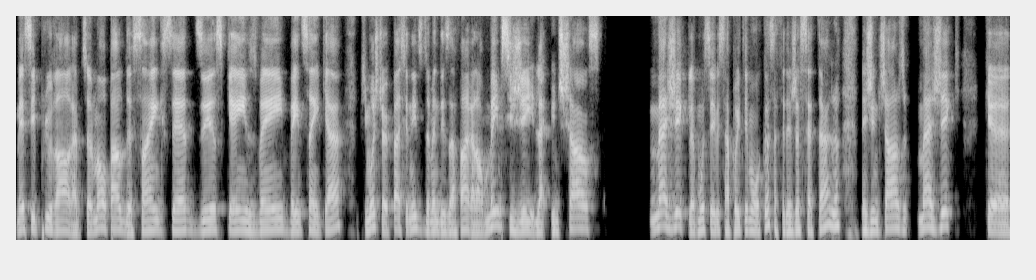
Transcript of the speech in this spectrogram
mais c'est plus rare. Habituellement, on parle de 5, 7, 10, 15, 20, 25 ans. Puis moi, je suis un passionné du domaine des affaires. Alors, même si j'ai une chance magique. Là. Moi, ça n'a pas été mon cas, ça fait déjà sept ans, là, mais j'ai une charge magique que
